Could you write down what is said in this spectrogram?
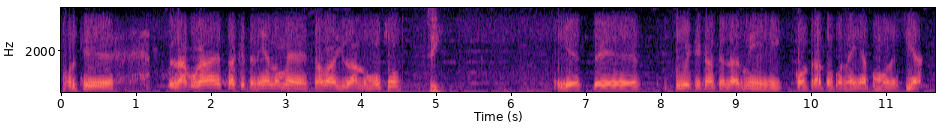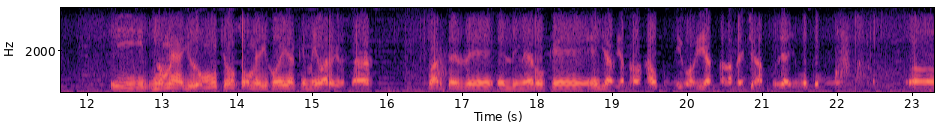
porque la abogada esta que tenía no me estaba ayudando mucho. Sí. Y este tuve que cancelar mi contrato con ella, como decía, y no me ayudó mucho, solo me dijo ella que me iba a regresar parte del el dinero que ella había trabajado conmigo y hasta la fecha pues ya llevo como ah,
